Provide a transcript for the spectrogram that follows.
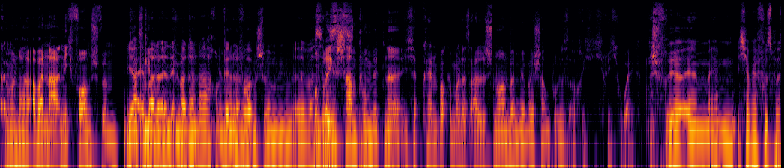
Können wir nach, aber na, nicht vorm Schwimmen. Ja, immer, dann, immer danach. Und Immer wenn du danach. vor dem Schwimmen äh, was Und bring Shampoo mit, ne? Ich habe keinen Bock immer das alles schnorren bei mir bei Shampoo, das ist auch richtig, richtig wack. Früher im, im ich habe ja Fußball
